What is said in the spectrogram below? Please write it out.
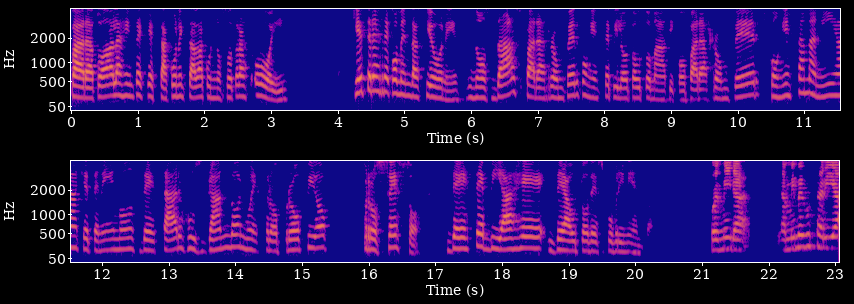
para toda la gente que está conectada con nosotras hoy? ¿Qué tres recomendaciones nos das para romper con este piloto automático, para romper con esta manía que tenemos de estar juzgando nuestro propio proceso de este viaje de autodescubrimiento? Pues mira, a mí me gustaría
